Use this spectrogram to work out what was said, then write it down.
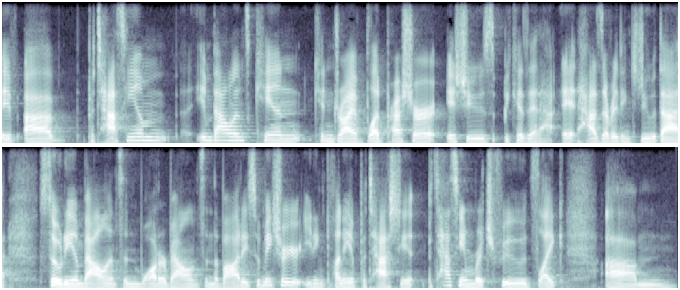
if uh, potassium imbalance can can drive blood pressure issues because it it has everything to do with that sodium balance and water balance in the body. So make sure you're eating plenty of potassium potassium rich foods like um,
